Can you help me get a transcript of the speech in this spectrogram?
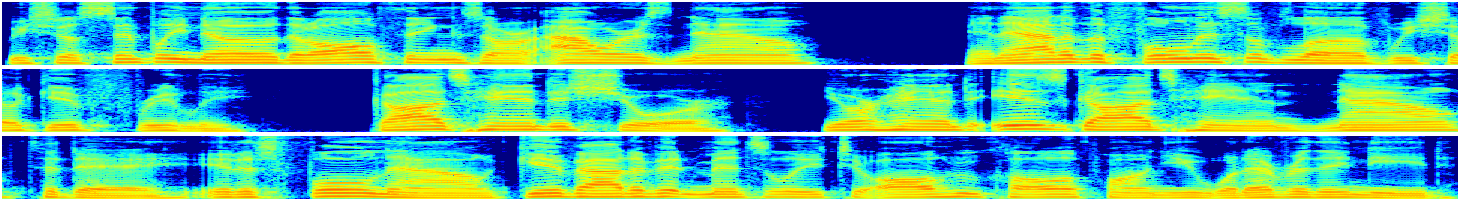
We shall simply know that all things are ours now, and out of the fullness of love we shall give freely. God's hand is sure. Your hand is God's hand now, today. It is full now. Give out of it mentally to all who call upon you, whatever they need.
